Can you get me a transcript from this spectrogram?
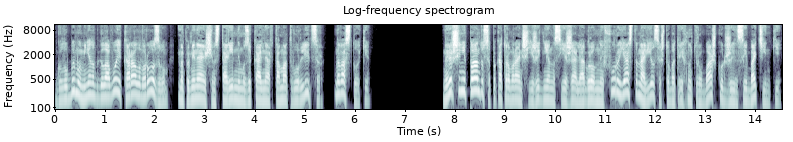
голубым у меня над головой и кораллово-розовым, напоминающим старинный музыкальный автомат Вурлицер, на востоке. На вершине пандуса, по которому раньше ежедневно съезжали огромные фуры, я остановился, чтобы отряхнуть рубашку, джинсы и ботинки.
